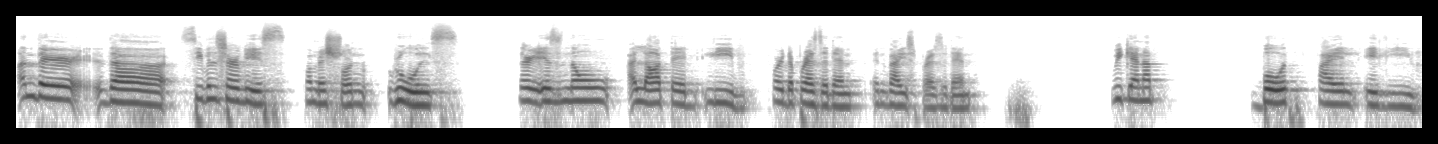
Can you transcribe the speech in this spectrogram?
under the Civil Service Commission rules, there is no allotted leave for the President and Vice President. We cannot both file a leave.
